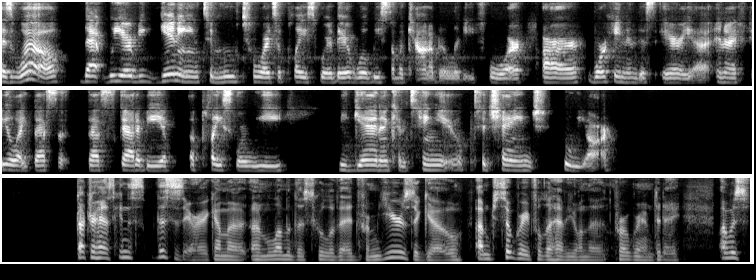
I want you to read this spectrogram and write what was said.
as well that we are beginning to move towards a place where there will be some accountability for our working in this area and i feel like that's a, that's got to be a, a place where we begin and continue to change who we are Dr. Haskins, this is Eric. I'm a, I'm alum of the School of Ed from years ago. I'm so grateful to have you on the program today. I was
